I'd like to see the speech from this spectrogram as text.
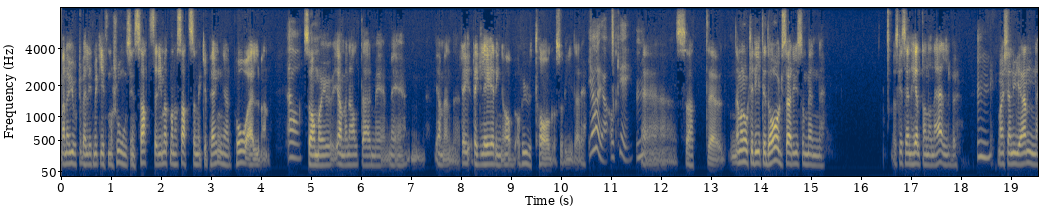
man har gjort väldigt mycket informationsinsatser i och med att man har satsat mycket pengar på älven. Ja. Så har man ju ja, men allt det här med, med ja, men re reglering av, av uttag och så vidare. Ja, ja, okej. Okay. Mm. Eh, så att eh, när man åker dit idag så är det ju som en, vad ska jag säga, en helt annan älv. Mm. Man känner igen,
